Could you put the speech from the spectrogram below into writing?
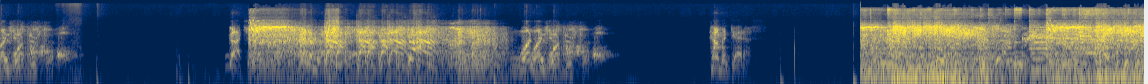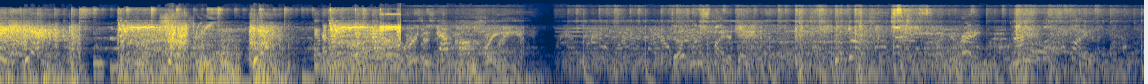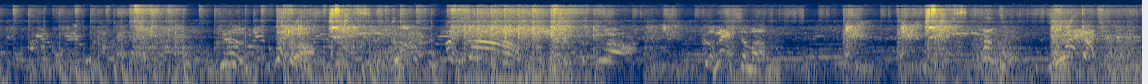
Wonderful. Gotcha. Venom. Da, da, da, da. Wonderful. Come and get us. versus Capcom 3. Does what a spider can.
